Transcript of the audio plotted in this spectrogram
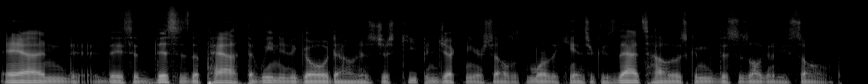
And they said this is the path that we need to go down is just keep injecting ourselves with more of the cancer because that's how this can this is all going to be solved.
